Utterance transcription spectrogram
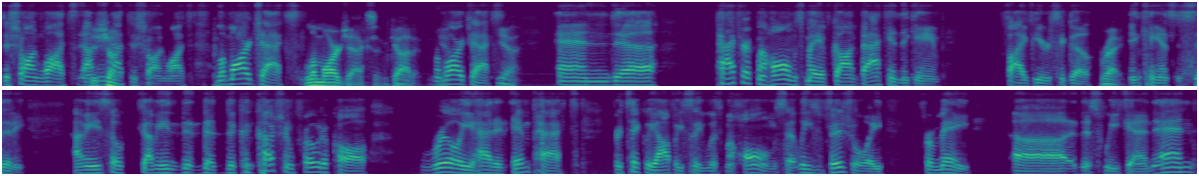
Deshaun Watson. I mean, not Deshaun Watson. Lamar Jackson. Lamar Jackson. Got it. Yeah. Lamar Jackson. Yeah. And uh, Patrick Mahomes may have gone back in the game five years ago Right. in Kansas City. I mean, so I mean, the, the, the concussion protocol really had an impact, particularly obviously with Mahomes, at least visually for me uh, this weekend. And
